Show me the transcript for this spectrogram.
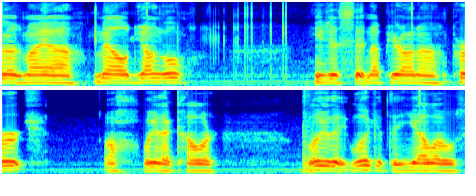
goes my uh, male jungle. He's just sitting up here on a perch. Oh, look at that color. Look at it. Look at the yellows.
